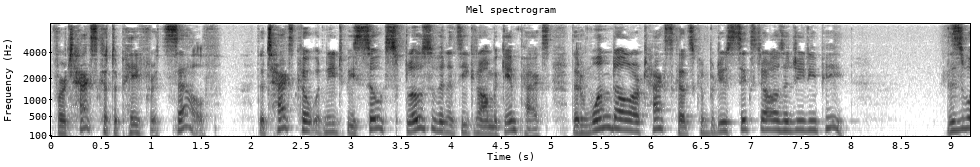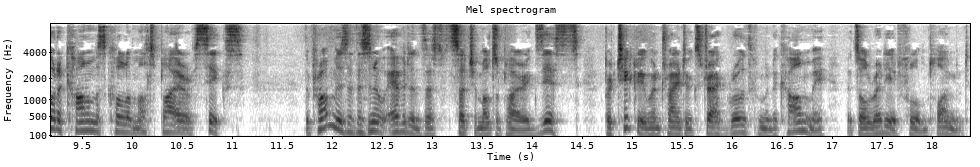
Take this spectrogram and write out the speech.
For a tax cut to pay for itself, the tax cut would need to be so explosive in its economic impacts that $1 tax cuts could produce $6 in GDP. This is what economists call a multiplier of six. The problem is that there's no evidence that such a multiplier exists, particularly when trying to extract growth from an economy that's already at full employment.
